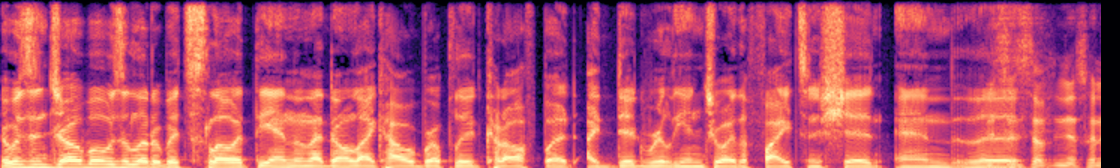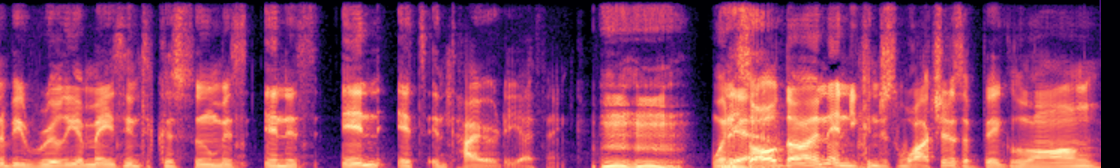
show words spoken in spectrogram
it was enjoyable. It was a little bit slow at the end, and I don't like how abruptly it cut off. But I did really enjoy the fights and shit. And this is something that's going to be really amazing to consume is in its in its entirety. I think mm-hmm. when it's all done and you can just watch it as a big long.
